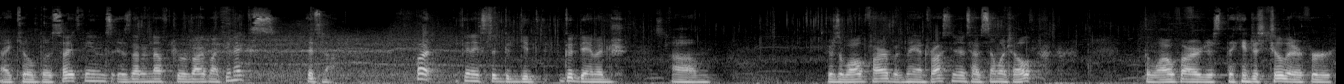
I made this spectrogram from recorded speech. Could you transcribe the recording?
I killed those Scythe Fiends. Is that enough to revive my Phoenix? It's not. But Phoenix did good, good damage. Um, there's a wildfire, but man, frost units have so much health. The wildfire just they can just chill there for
